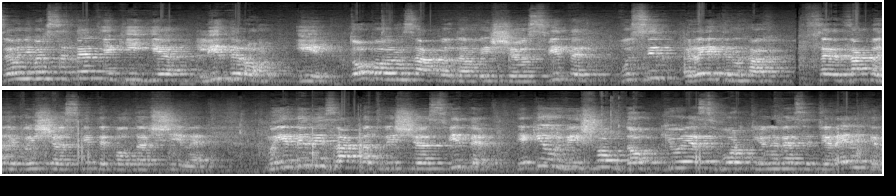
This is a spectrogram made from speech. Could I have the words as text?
Це університет, який є лідером і топовим закладом вищої освіти в усіх рейтингах серед закладів вищої освіти Полтавщини. Ми єдиний заклад вищої освіти, який увійшов до QS World University Ranking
